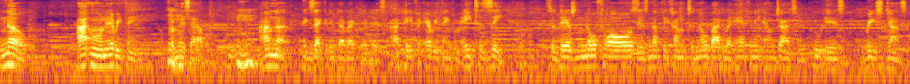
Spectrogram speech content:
no, I own everything from mm-hmm. this album. Mm-hmm. I'm the executive director of this. I pay for everything from A to Z. So there's no flaws. There's nothing coming to nobody but Anthony M. Johnson, who is Reese Johnson.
